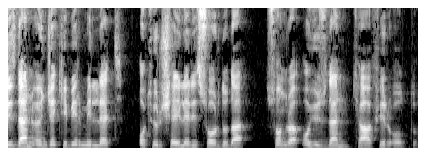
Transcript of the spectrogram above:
Sizden önceki bir millet o tür şeyleri sordu da sonra o yüzden kafir oldu.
